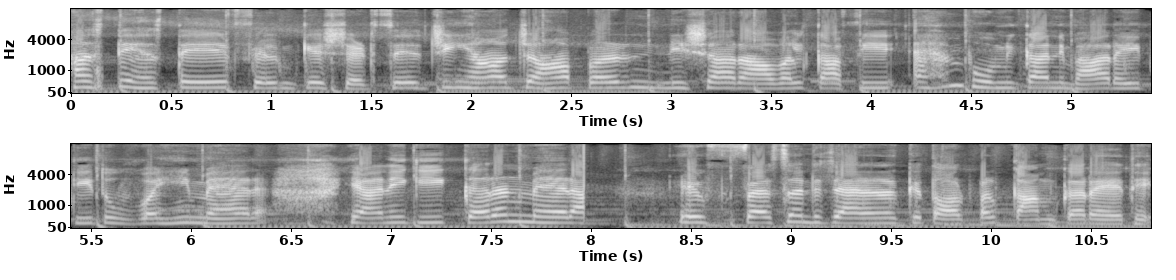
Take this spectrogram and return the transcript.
हँसते हँसते फ़िल्म के सेट से। जी हाँ जहाँ पर निशा रावल काफ़ी अहम भूमिका निभा रही थी तो वहीं मेहर यानी कि करण मेहरा एक फ़ैशन डिज़ाइनर के तौर पर काम कर रहे थे।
